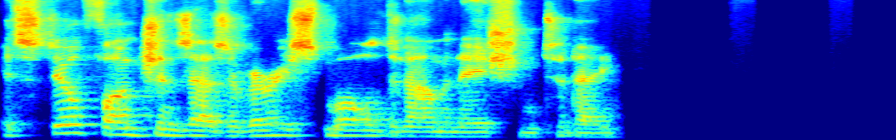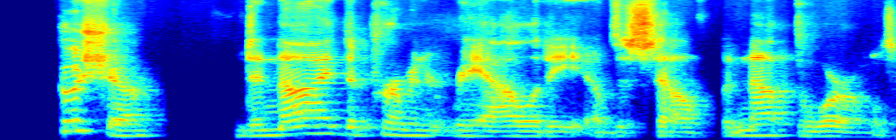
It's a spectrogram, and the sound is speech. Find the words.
It still functions as a very small denomination today. Kusha denied the permanent reality of the self, but not the world,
